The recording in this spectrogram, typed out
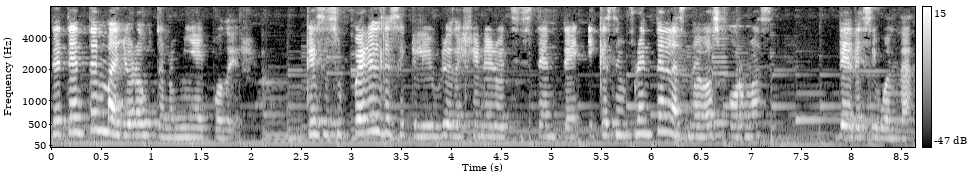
detenten mayor autonomía y poder que se supere el desequilibrio de género existente y que se enfrenten las nuevas formas de desigualdad.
